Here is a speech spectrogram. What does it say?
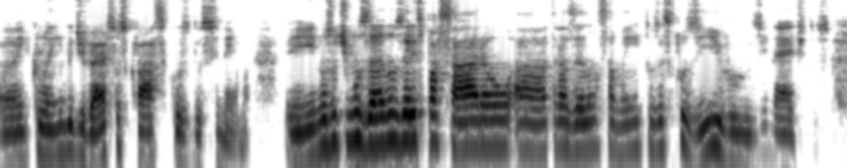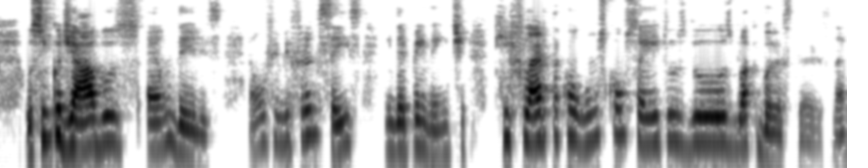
uh, incluindo diversos clássicos do cinema. E nos últimos anos eles passaram a trazer lançamentos exclusivos, inéditos. Os Cinco Diabos é um deles. É um filme francês, independente, que flerta com alguns conceitos dos blockbusters. Né?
